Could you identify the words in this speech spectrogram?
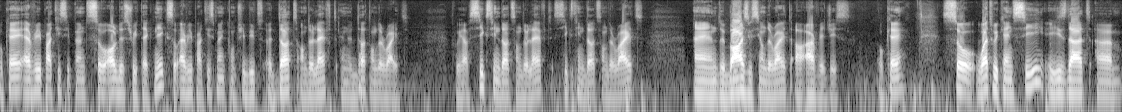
Okay, every participant saw all the three techniques. So every participant contributes a dot on the left and a dot on the right. So we have 16 dots on the left, 16 dots on the right, and the bars you see on the right are averages. Okay, so what we can see is that um,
